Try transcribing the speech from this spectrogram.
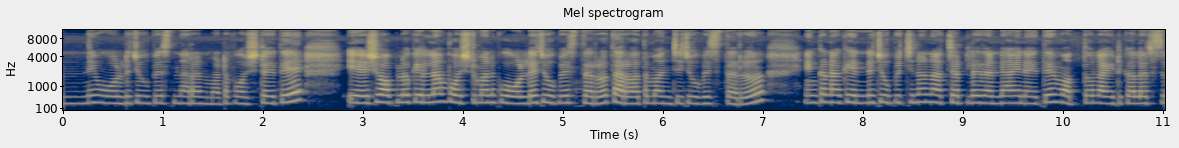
అన్నీ ఓల్డ్ చూపిస్తున్నారనమాట. ఫస్ట్ అయితే ఏ షాప్‌లోకెళ్ళినా ఫస్ట్ మనకు ఓల్డే చూపిస్తారు. తర్వాత మంచి చూపిస్తారు. ఇంకా నాకు ఎన్ని చూపించినా నచ్చట్లేదండి. ఆయన అయితే మొత్తం లైట్ కలర్స్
